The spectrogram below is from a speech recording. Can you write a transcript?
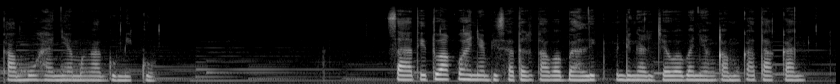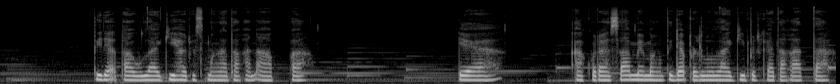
kamu hanya mengagumiku. Saat itu aku hanya bisa tertawa balik mendengar jawaban yang kamu katakan. Tidak tahu lagi harus mengatakan apa. Ya, aku rasa memang tidak perlu lagi berkata-kata.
